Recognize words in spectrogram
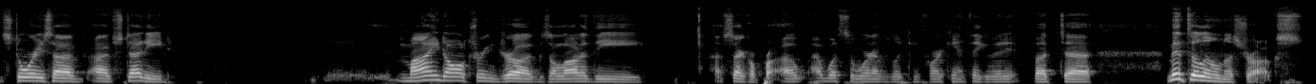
stories I've I've studied mind altering drugs a lot of the uh, psychopro uh, uh, what's the word I was looking for? I can't think of it but uh, mental illness drugs.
